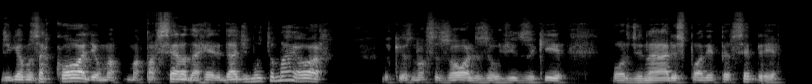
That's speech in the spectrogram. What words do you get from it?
digamos, acolhe uma, uma parcela da realidade muito maior do que os nossos olhos ouvidos aqui ordinários podem perceber.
